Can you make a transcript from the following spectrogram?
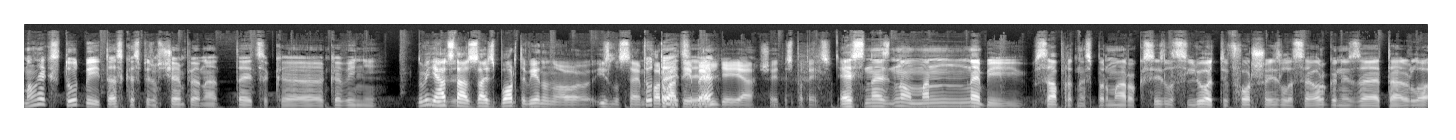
man liekas, tur bija tas, kas pirms čempionāta teica, ka, ka viņi. Nu, viņi atstās aiz borta vienu no izlasēm. Tu Horvātija, teici, ja? Beļģija. Jā, šeit es pateicu. Es nezinu, nu, man nebija sapratnes par Marokas izlasi. Ļoti forša izlase, organizēta ar la-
